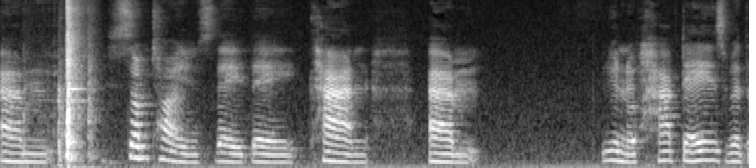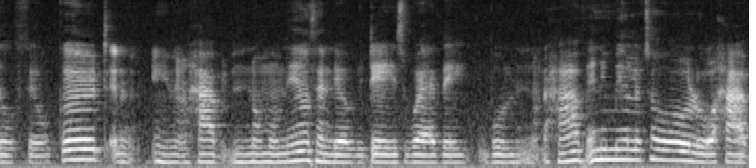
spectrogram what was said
um, sometimes they they can um, you know, have days where they'll feel good and, you know, have normal meals, and there'll be days where they will not have any meal at all or have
